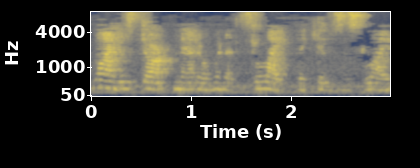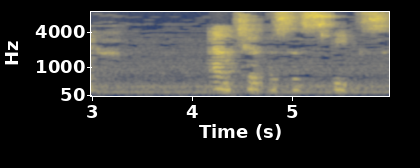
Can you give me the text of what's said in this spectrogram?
Why does dark matter when it's light That gives us life? Antithesis speaks.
